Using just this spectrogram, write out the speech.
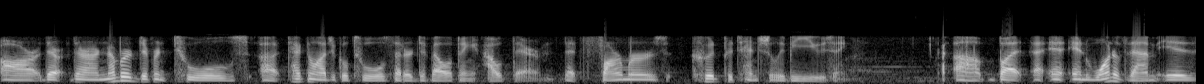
are there. There are a number of different tools, uh, technological tools that are developing out there that farmers could potentially be using. Uh, but uh, and one of them is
